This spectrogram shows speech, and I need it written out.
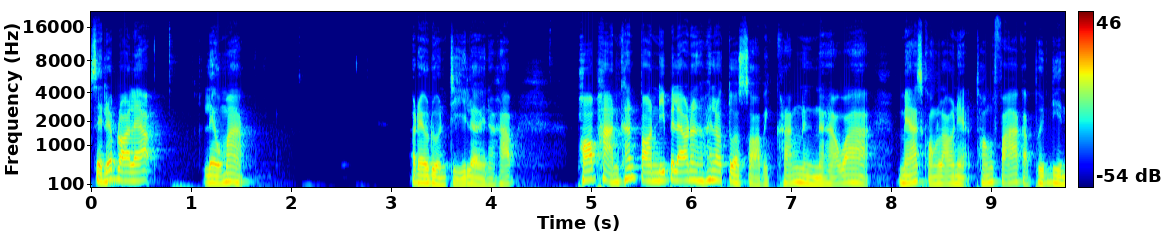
เสร็จเรียบร้อยแล้ว เร็วมาก เร็วด่วนจีเลยนะครับพอผ่านขั้นตอนนี้ไปแล้วนะครับให้เราตรวจสอบอีกครั้งหนึ่งนะฮะว่าแมสของเราเนี่ยท้องฟ้ากับพื้นดิน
